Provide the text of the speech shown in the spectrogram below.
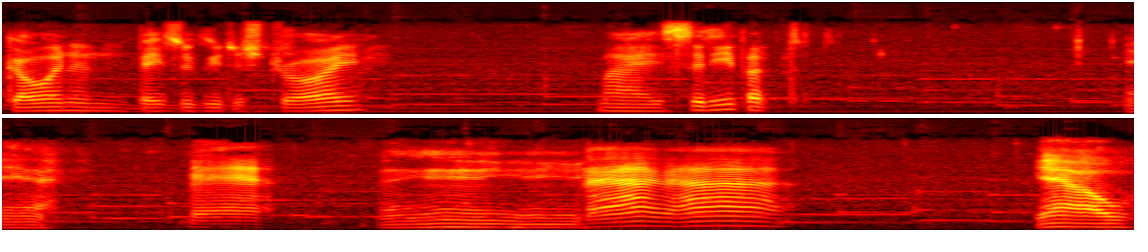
go in and basically destroy my city, but yeah, Nah. yeah, Nah, nah. Meow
